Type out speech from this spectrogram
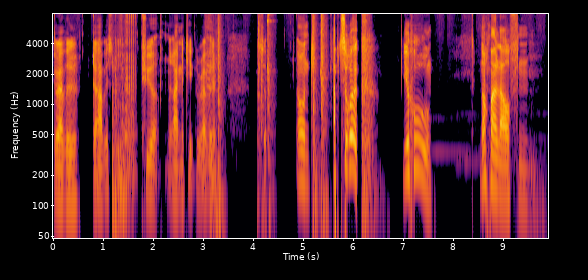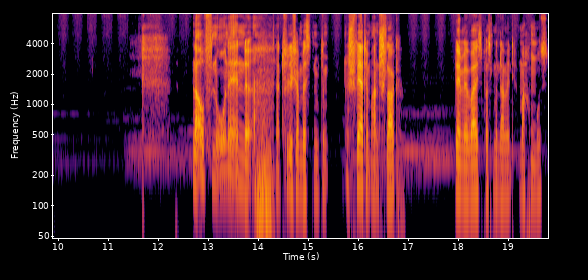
Gravel, da bist du. Tür, rein mit dir, Gravel. So. Und ab zurück. Juhu. Nochmal laufen. Laufen ohne Ende. Natürlich am besten mit dem Schwert im Anschlag. Denn wer weiß, was man damit machen muss.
